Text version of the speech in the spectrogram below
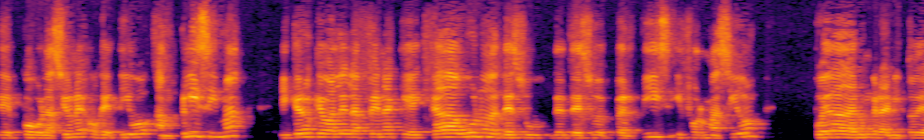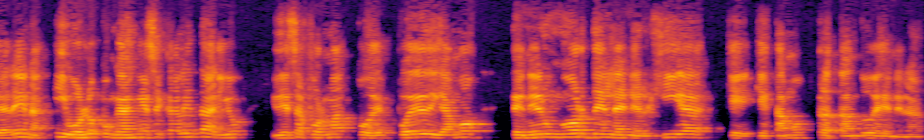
de, poblaciones objetivo amplísima y creo que vale la pena que cada uno desde su, desde su expertise y formación pueda dar un granito de arena y vos lo pongas en ese calendario y de esa forma puede, puede digamos, tener un orden, la energía que, que estamos tratando de generar.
